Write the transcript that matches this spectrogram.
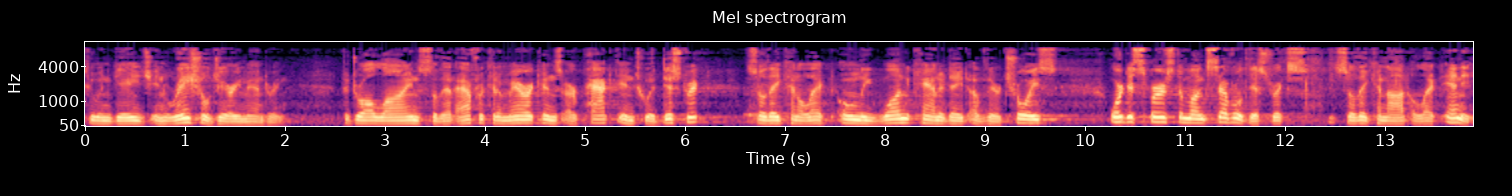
to engage in racial gerrymandering, to draw lines so that African Americans are packed into a district so they can elect only one candidate of their choice, or dispersed among several districts so they cannot elect any.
